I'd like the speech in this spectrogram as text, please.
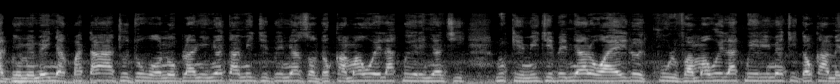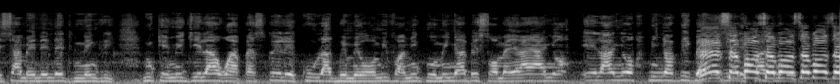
agbememe nyakpata tsotso wɔnu blanyi nyɔta mi dzi be miazɔ dɔka mawoe la kpeere mianti nuke mi dzi be mialɔa ye le kul va mawoe la kpeere mianti dɔka ame sia ame nene di nengri nuke mi dzi la wɔa paske le kul agbeme wɔ mi va mi gbo mi nya be sɔme la ya nyɔ ye la nyɔ mi nyɔ bi gbɛ. ɛ sɛbɔn sɛbɔn sɛbɔn sɛbɔn.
